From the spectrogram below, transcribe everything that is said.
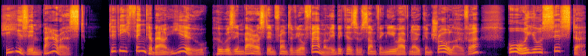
He's embarrassed. Did he think about you, who was embarrassed in front of your family because of something you have no control over, or your sister,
